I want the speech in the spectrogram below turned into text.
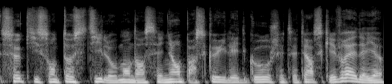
ceux qui sont hostiles au monde enseignant parce qu'il est de gauche, etc., ce qui est vrai d'ailleurs,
